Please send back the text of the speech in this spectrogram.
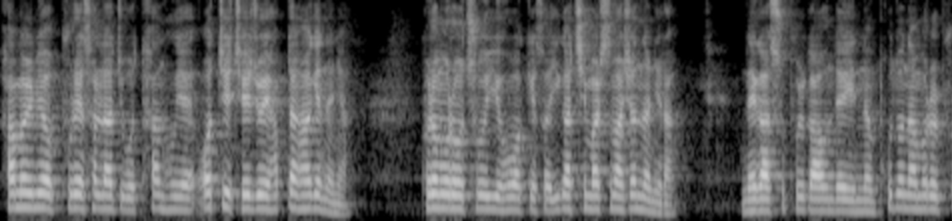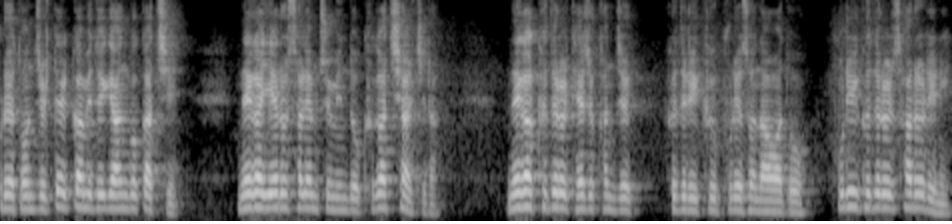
하물며 불에 살라지고 탄 후에 어찌 제조에 합당하겠느냐? 그러므로 주 여호와께서 이같이 말씀하셨느니라. 내가 숲을 가운데 있는 포도나무를 불에 던질 땔감이 되게 한 것 같이 내가 예루살렘 주민도 그같이 할지라. 내가 그들을 대적한즉 그들이 그 불에서 나와도 불이 그들을 사르리니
